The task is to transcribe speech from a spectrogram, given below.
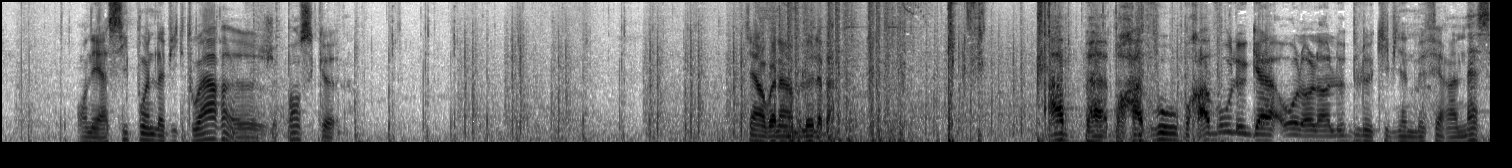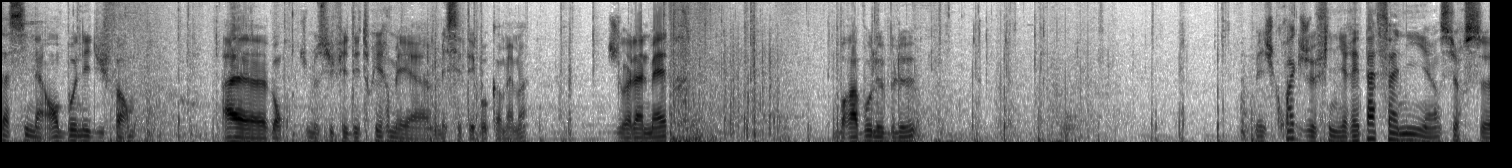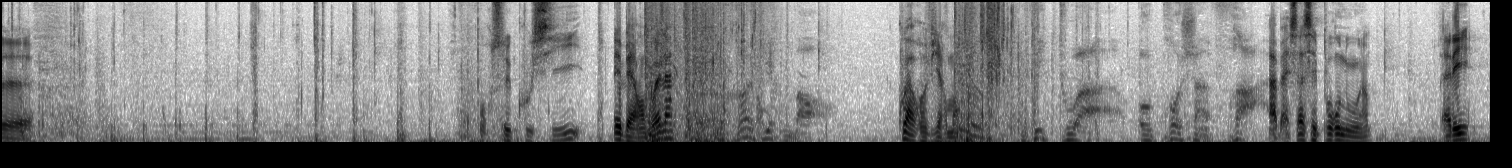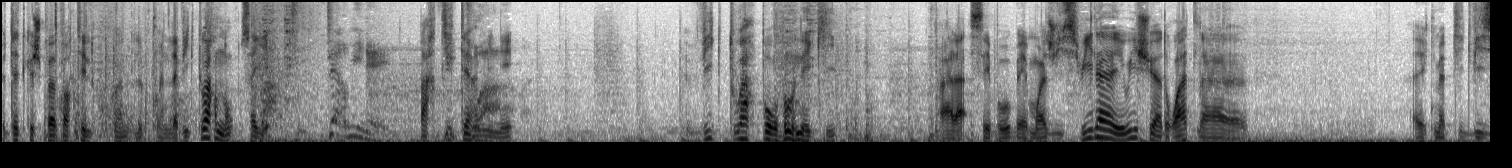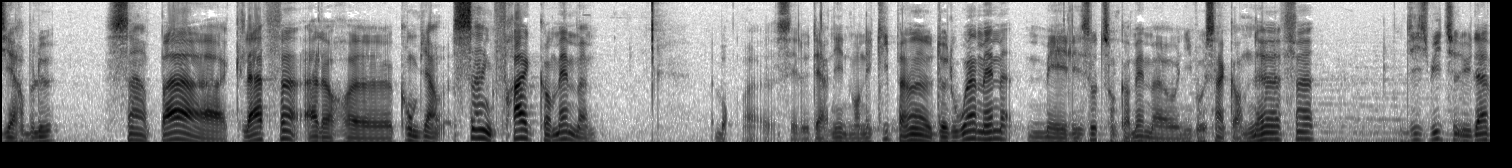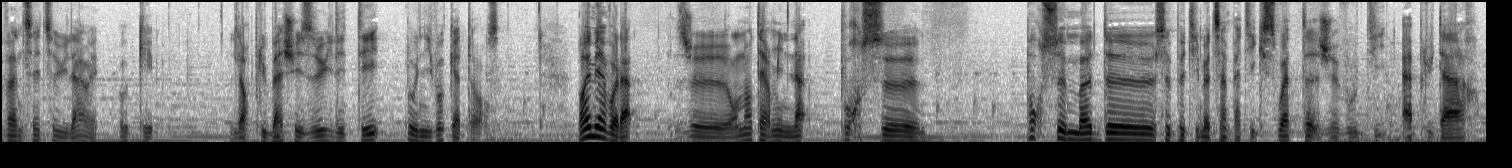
On est à 6 points de la victoire. Euh, je pense que... Tiens, voilà un bleu là-bas. Ah bah bravo, bravo le gars. Oh là là, le bleu qui vient de me faire un assassinat en bonnet du forme. Euh, bon, je me suis fait détruire, mais, euh, c'était beau quand même. Hein. Je dois l'admettre. Bravo le bleu. Mais je crois que je finirai pas Fanny hein, sur ce... Pour ce coup-ci. Eh ben en voilà. Quoi revirement? Victoire au prochain Ah bah ça c'est pour nous. Hein. Allez, peut-être que je peux apporter le point, le point de la victoire. Non, ça y est. Partie terminée. Victoire pour mon équipe. Voilà, c'est beau. Ben moi j'y suis là. Et oui, je suis à droite là. Euh, avec ma petite visière bleue. Sympa, claf. Alors, euh, combien? 5 frags quand même. Bon, euh, c'est le dernier de mon équipe, hein, de loin même, mais les autres sont quand même au niveau 59. 18 celui-là, 27 celui-là, ouais, ok. Leur plus bas chez eux, il était au niveau 14. Bon, et bien voilà, on en termine là pour ce, pour ce mode, euh, ce petit mode sympathique. Soit, je vous dis à plus tard.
